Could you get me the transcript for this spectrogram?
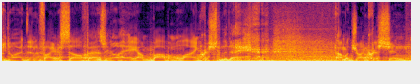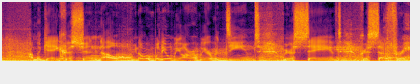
You don't identify yourself as, you know, hey, I'm Bob, I'm a lying Christian today. I'm a drunk Christian. I'm a gay Christian. No. You know, what we are? We are redeemed. We are saved. We are set free.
